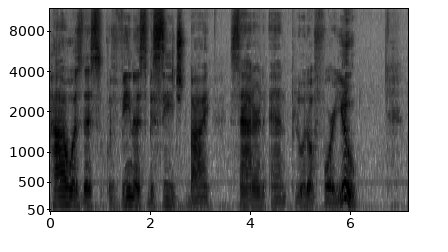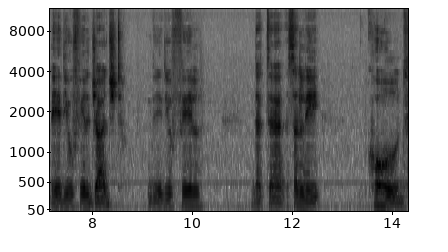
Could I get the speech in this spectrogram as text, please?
how was this Venus besieged by Saturn and Pluto for you? Did you feel judged? Did you feel that uh, suddenly cold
